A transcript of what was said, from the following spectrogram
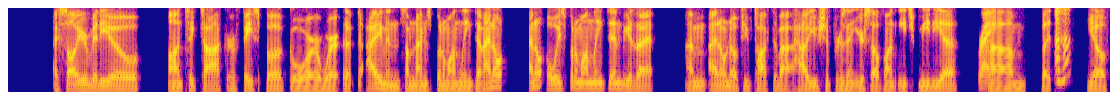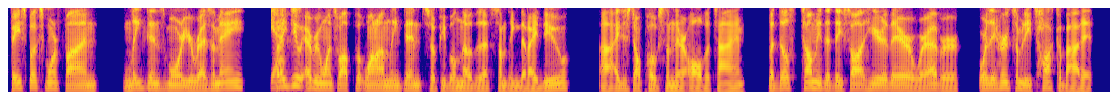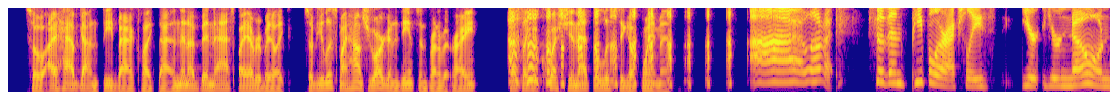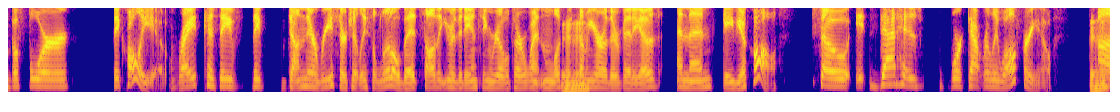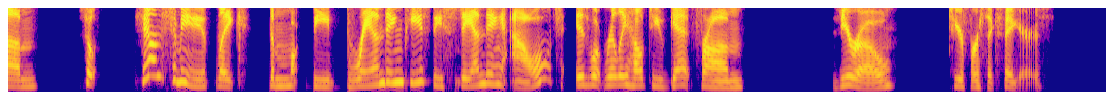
I saw your video on TikTok or Facebook or where uh, I even sometimes put them on LinkedIn. I don't I don't always put them on LinkedIn because I I'm I don't know if you've talked about how you should present yourself on each media. Right. Um, but uh-huh. you know, Facebook's more fun. LinkedIn's more your resume. Yeah. But I do every once in a while put one on LinkedIn so people know that that's something that I do. Uh, I just don't post them there all the time. But they'll tell me that they saw it here, there, or wherever, or they heard somebody talk about it. So I have gotten feedback like that. And then I've been asked by everybody, like, so if you list my house, you are going to dance in front of it, right? That's like a question at the listing appointment. I love it. So then people are actually you're you're known before they call you, right? Because they've they've done their research at least a little bit, saw that you were the dancing realtor, went and looked mm-hmm. at some mm-hmm. of your other videos, and then gave you a call. So it, that has worked out really well for you. Mm-hmm. Um, so sounds to me like the the branding piece, the standing out, is what really helped you get from zero to your first six figures.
